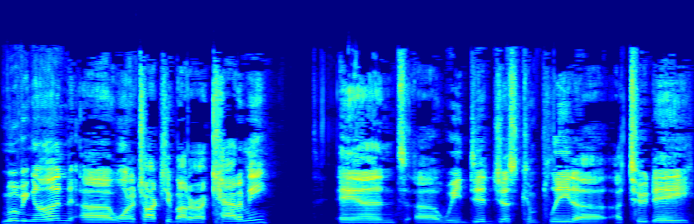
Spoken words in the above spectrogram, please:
Moving on, uh, I want to talk to you about our academy. And uh, we did just complete a, a two day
